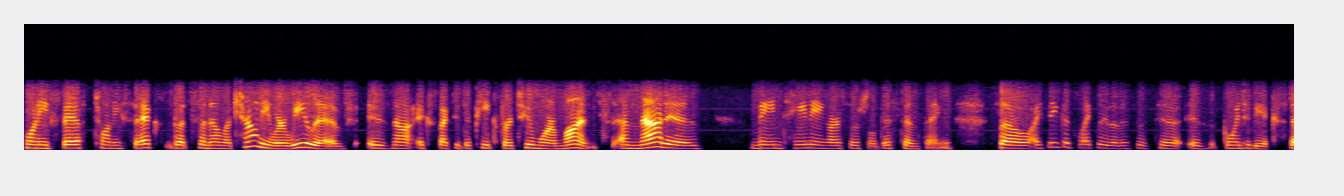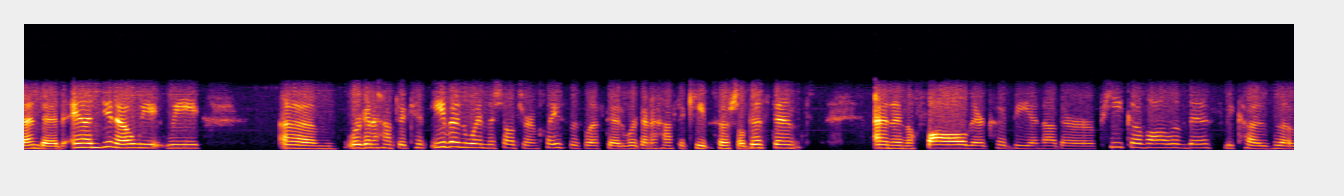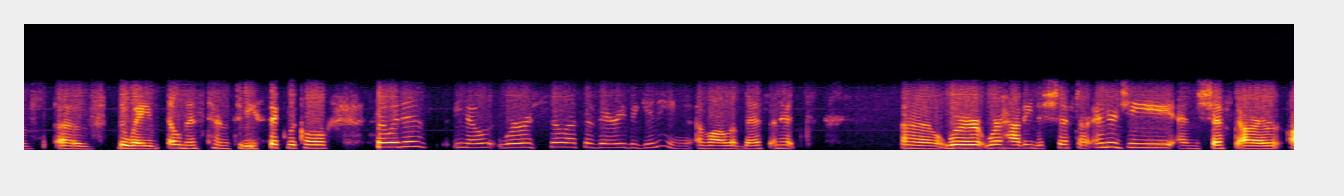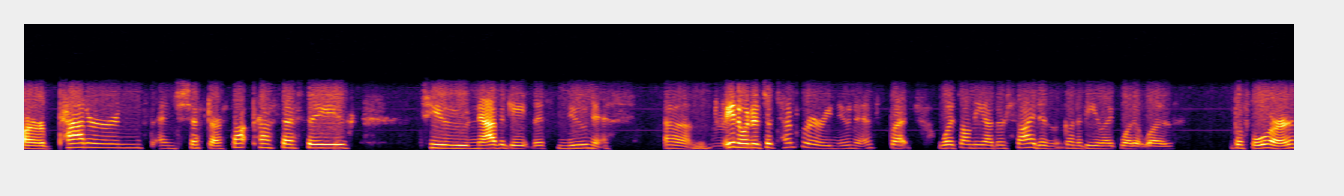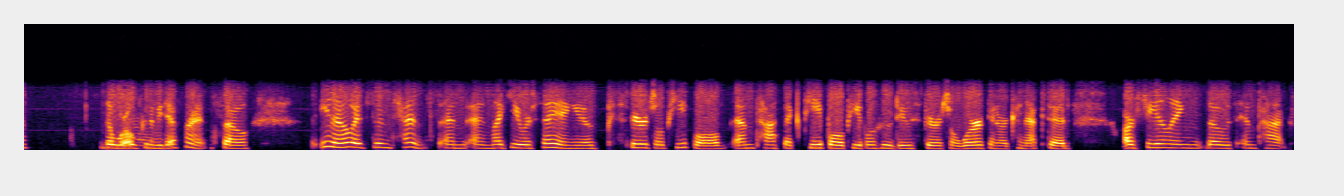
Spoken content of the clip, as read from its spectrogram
25th, 26th, but Sonoma County, where we live, is not expected to peak for two more months, and that is maintaining our social distancing. So I think it's likely that this is to is going to be extended, and you know we we um, we're going to have to even when the shelter in place is lifted, we're going to have to keep social distance. And in the fall, there could be another peak of all of this because of of the way illness tends to be cyclical. So it is, you know, we're still at the very beginning of all of this, and it's uh, we're we're having to shift our energy and shift our our patterns and shift our thought processes to navigate this newness. Um, You know, and it's a temporary newness, but what's on the other side isn't going to be like what it was before. The world's going to be different. So, you know, it's intense. And and like you were saying, you know, spiritual people, empathic people, people who do spiritual work and are connected, are feeling those impacts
